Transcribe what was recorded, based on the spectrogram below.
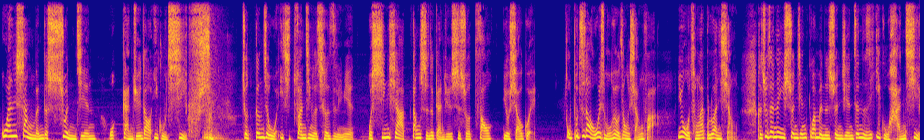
关上门的瞬间，我感觉到一股气，就跟着我一起钻进了车子里面。我心下当时的感觉是说：糟，有小鬼！我不知道我为什么会有这种想法，因为我从来不乱想。可就在那一瞬间，关门的瞬间，真的是一股寒气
